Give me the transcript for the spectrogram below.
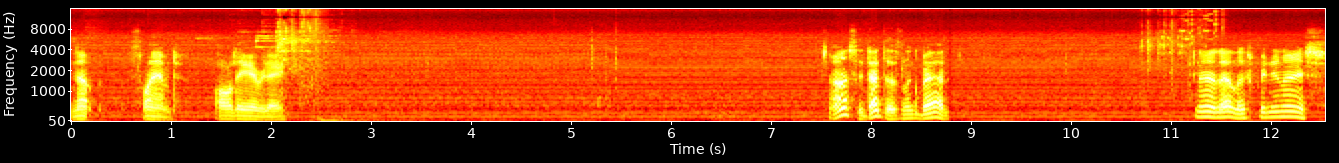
Nope, slammed. All day, every day. Honestly, that doesn't look bad. No, that looks pretty nice.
